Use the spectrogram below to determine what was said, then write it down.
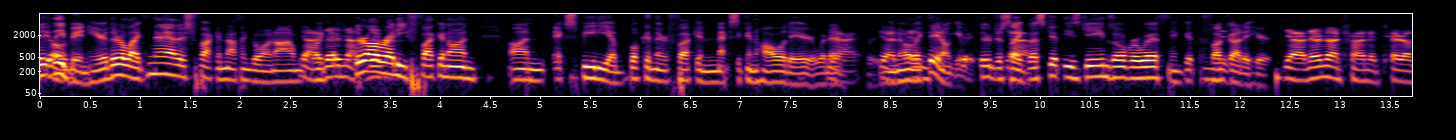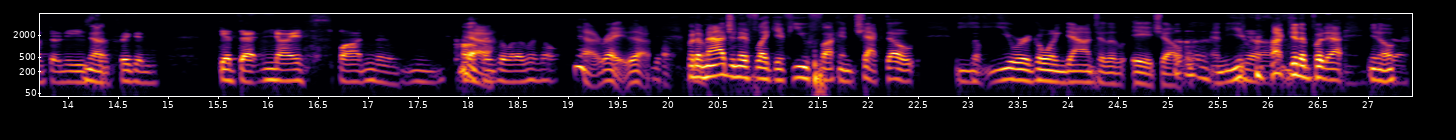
they, No. they've been here they're like nah there's fucking nothing going on Yeah, like they're they're, not- they're- already fucking on on expedia booking their fucking mexican holiday or whatever yeah, you know like they don't give it they're just like let's get these games over with and get the mm-hmm. fuck out of here Yeah, they're not trying to tear out their knees Yeah. to freaking get that ninth spot in the conference or whatever. No. yeah right yeah Yeah, but no. imagine if like if you fucking checked out y- No. you were going down to the AHL and you're Yeah. not gonna put a you know Yeah.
